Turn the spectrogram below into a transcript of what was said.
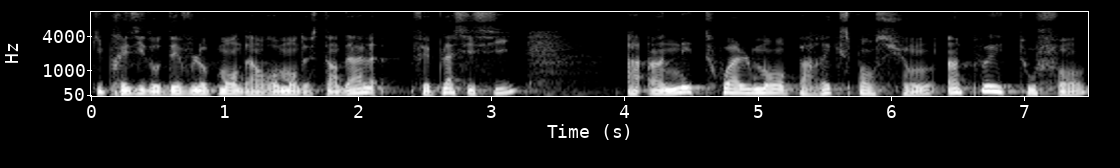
qui préside au développement d'un roman de Stendhal fait place ici à un étoilement par expansion un peu étouffant,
